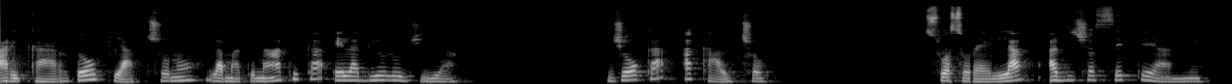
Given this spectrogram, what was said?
A Riccardo piacciono la matematica e la biologia. Gioca a calcio. Sua sorella ha 17 anni.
